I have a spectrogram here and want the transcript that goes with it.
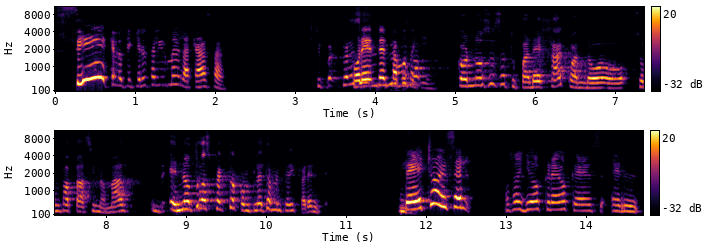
sí, que lo que quiero es salirme de la casa. Sí, pero- pero Por ende, estamos aquí. Conoces a tu pareja cuando son papás y mamás en otro aspecto completamente diferente. De hecho, es el, o sea, yo creo que es el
